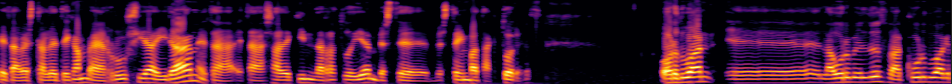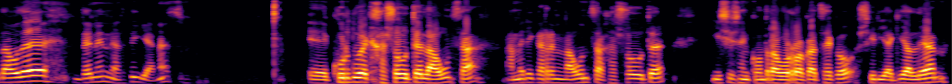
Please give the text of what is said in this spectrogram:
eta beste aldetikan, ba, Rusia, Iran, eta eta asadekin larratu dien beste, bestein bat aktorez. Orduan, e, labur bilduz, ba, kurduak daude denen erdian, ez? E, kurduek jaso dute laguntza, Amerikarren laguntza jaso dute, ISISen kontra borrokatzeko, Siriaki aldean.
